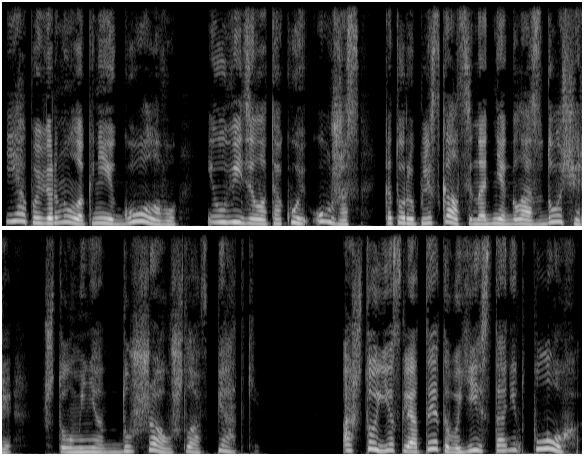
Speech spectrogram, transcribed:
Я повернула к ней голову и увидела такой ужас, который плескался на дне глаз дочери, что у меня душа ушла в пятки. А что, если от этого ей станет плохо?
